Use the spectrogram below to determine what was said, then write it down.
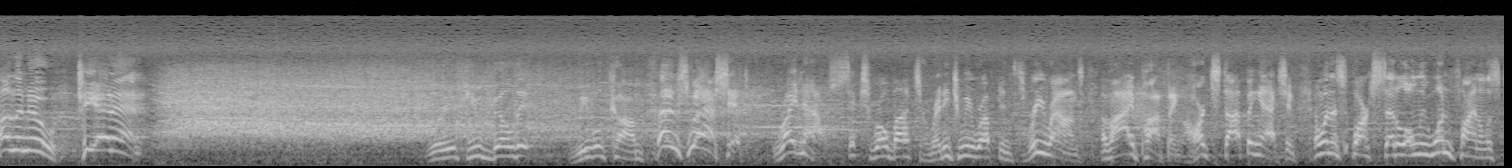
on the new TNN. Where if you build it, we will come and smash it. Right now, six robots are ready to erupt in three rounds of eye-popping, heart-stopping action. And when the sparks settle, only one finalist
